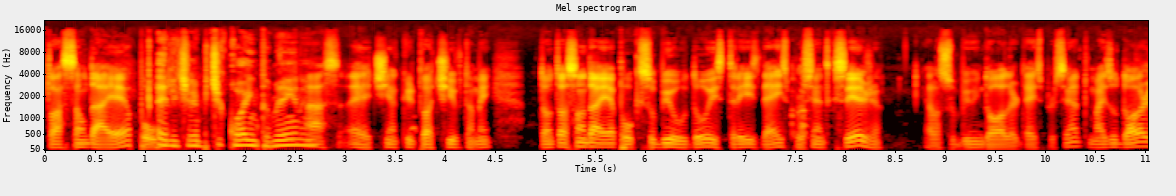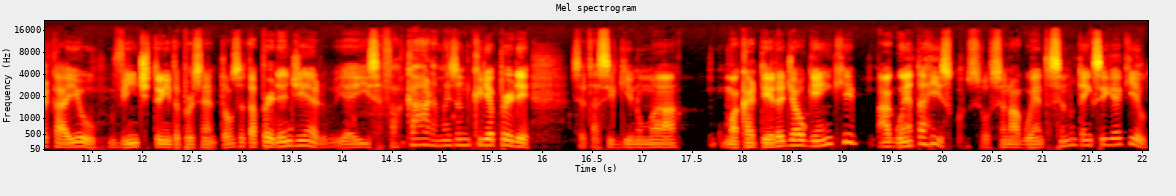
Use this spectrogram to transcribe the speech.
tua ação da Apple, É, Ele tinha Bitcoin também, né? ah, s- é, tinha criptoativo também. Então, tua ação da Apple, que subiu 2, 3, 10% que seja, ela subiu em dólar 10%, mas o dólar caiu 20, 30%. Então, você está perdendo dinheiro. E aí você fala, cara, mas eu não queria perder. Você está seguindo uma, uma carteira de alguém que aguenta risco. Se você não aguenta, você não tem que seguir aquilo.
